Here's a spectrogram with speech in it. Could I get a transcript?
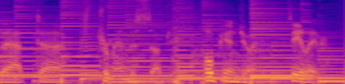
that uh, tremendous subject. Hope you enjoy. See you later.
